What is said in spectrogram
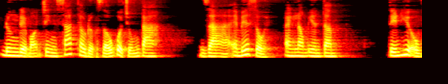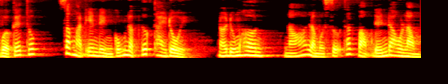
đừng để bọn trinh sát theo được dấu của chúng ta. Dạ, em biết rồi, anh Long yên tâm. Tín hiệu vừa kết thúc, sắc mặt Yên Đình cũng lập tức thay đổi. Nói đúng hơn, nó là một sự thất vọng đến đau lòng.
